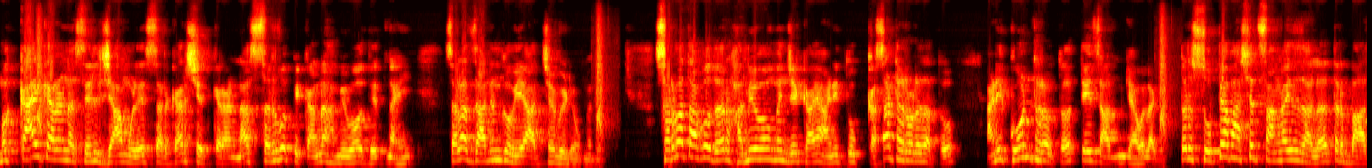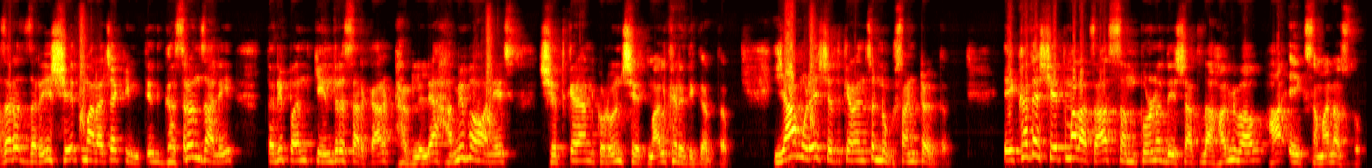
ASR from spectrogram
मग काय कारण असेल ज्यामुळे सरकार शेतकऱ्यांना सर्व पिकांना हमीभाव देत नाही? चला जाणून घेऊया आजच्या व्हिडिओमध्ये. सर्वात अगोदर हमीभाव म्हणजे काय आणि तो कसा ठरवला जातो आणि कोण ठरवतं ते जाणून घ्यावं लागेल. तर सोप्या भाषेत सांगायचं झालं तर बाजारात जरी शेतमालाच्या किमतीत घसरण झाली तरी पण केंद्र सरकार ठरलेल्या हमीभावानेच शेतकऱ्यांकडून शेतमाल खरेदी करतं. यामुळे शेतकऱ्यांचं नुकसान टळतं. एखाद्या शेतमालाचा संपूर्ण देशातला हमीभाव हा एक समान असतो.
